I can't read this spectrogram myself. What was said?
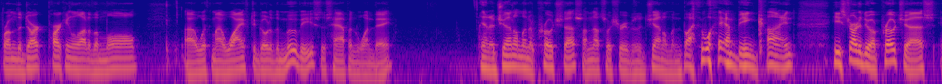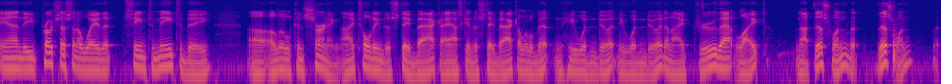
from the dark parking lot of the mall uh, with my wife to go to the movies. This happened one day and a gentleman approached us. I'm not so sure he was a gentleman, by the way, I'm being kind. He started to approach us, and he approached us in a way that seemed to me to be uh, a little concerning. I told him to stay back. I asked him to stay back a little bit, and he wouldn't do it, and he wouldn't do it. And I drew that light, not this one, but this one, but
